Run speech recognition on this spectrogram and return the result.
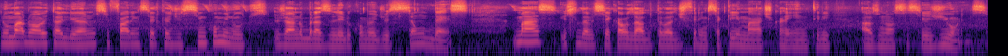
No manual italiano se fala em cerca de 5 minutos, já no brasileiro, como eu disse, são 10. Mas isso deve ser causado pela diferença climática entre as nossas regiões.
